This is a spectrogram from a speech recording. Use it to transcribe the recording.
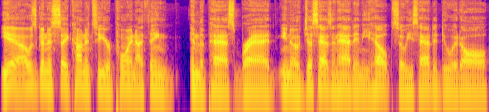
Yeah, I was going to say, kind of to your point, I think in the past, Brad, you know, just hasn't had any help. So he's had to do it all.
